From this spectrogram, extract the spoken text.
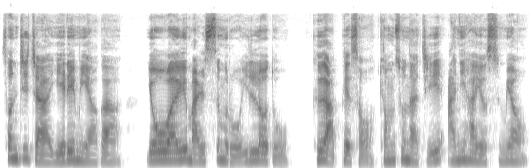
선지자 예레미야가 여호와의 말씀으로 일러도 그 앞에서 겸손하지 아니하였으며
